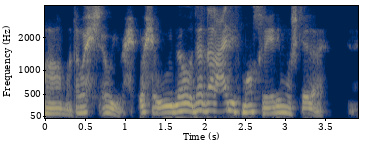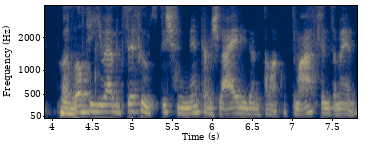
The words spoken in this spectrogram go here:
آه ما ده وحش قوي وح- وح- وده ده, ده العادي في مصر هي دي المشكلة. يعني بالظبط. تيجي بقى بتسافر وتكتشف إن أنت مش العادي ده أنت كنت معفن زمان؟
